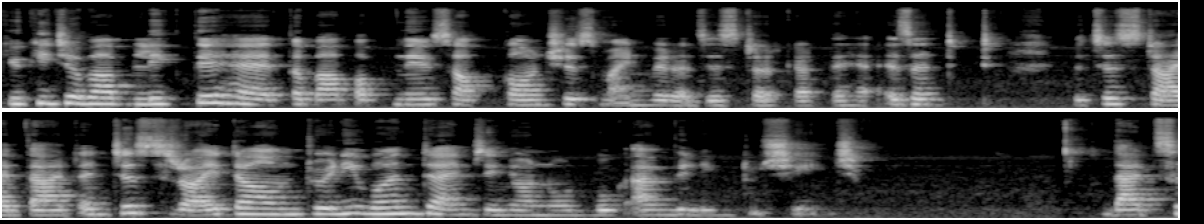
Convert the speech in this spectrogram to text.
क्योंकि जब आप लिखते हैं तब आप अपने सबकॉन्शियस माइंड में रजिस्टर करते हैं is it So just type that and just write down 21 times in your notebook, I'm willing to change. That's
